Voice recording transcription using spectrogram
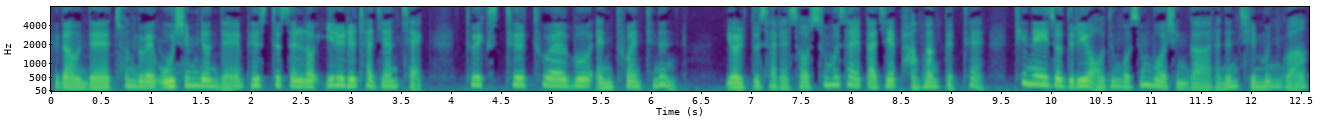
그 가운데 1950년대 베스트셀러 1위를 차지한 책 트윅스트 12 and 20는 12살에서 20살까지의 방황 끝에 티네이저들이 얻은 것은 무엇인가라는 질문과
